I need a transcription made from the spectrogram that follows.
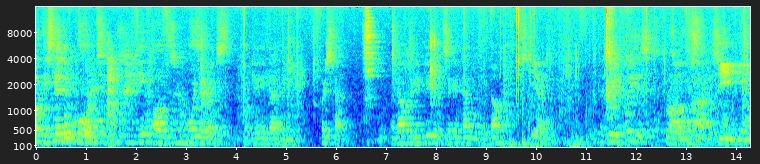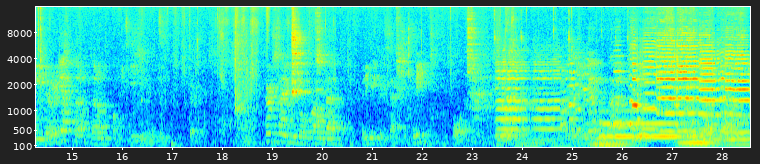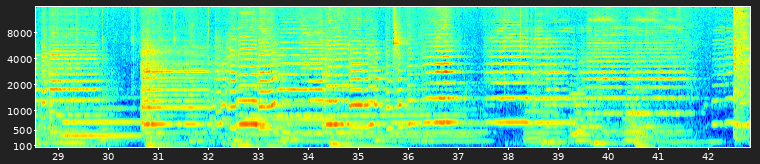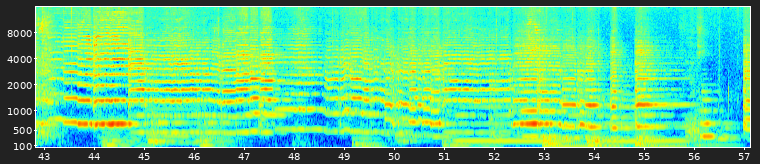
So instead of chords, think of chord arrest, okay, in that measure, first time. And after repeating, second time with the thumb. Yeah. We play this from uh, C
